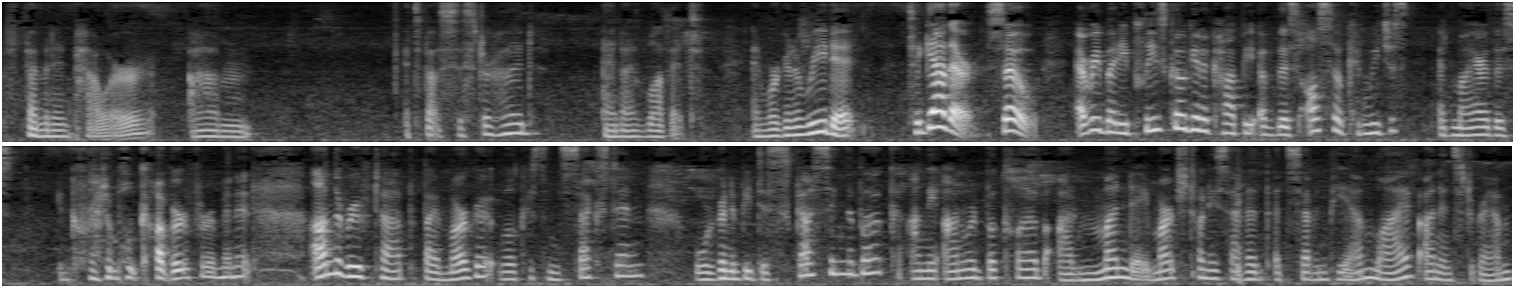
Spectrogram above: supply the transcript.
feminine power, um, it's about sisterhood, and I love it. And we're going to read it together. So everybody, please go get a copy of this. Also, can we just admire this incredible cover for a minute? On the Rooftop by Margaret Wilkerson Sexton. We're going to be discussing the book on the Onward Book Club on Monday, March 27th at 7 p.m. live on Instagram.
